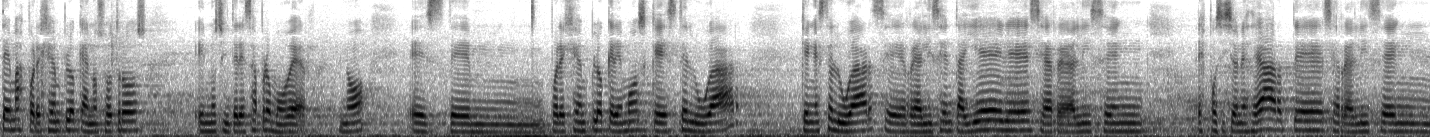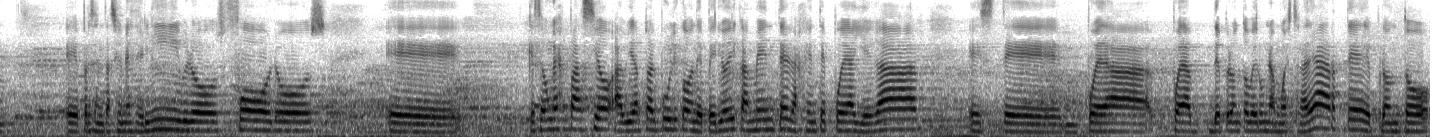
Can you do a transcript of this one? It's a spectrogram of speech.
temas, por ejemplo, que a nosotros eh, nos interesa promover, ¿no? Este, mm, por ejemplo, queremos que este lugar, que en este lugar se realicen talleres, se realicen exposiciones de arte, se realicen eh, presentaciones de libros, foros, que sea un espacio abierto al público donde periódicamente la gente pueda llegar, este, pueda, pueda de pronto ver una muestra de arte, de pronto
